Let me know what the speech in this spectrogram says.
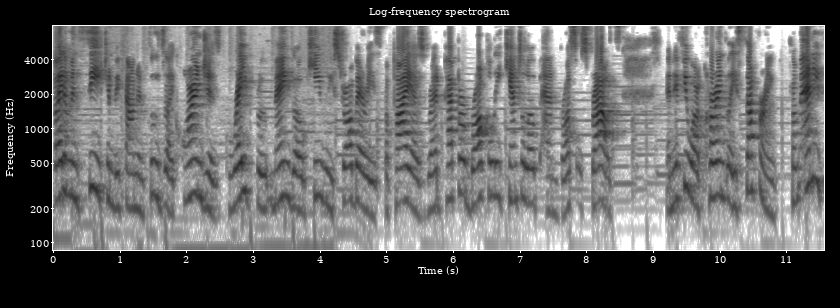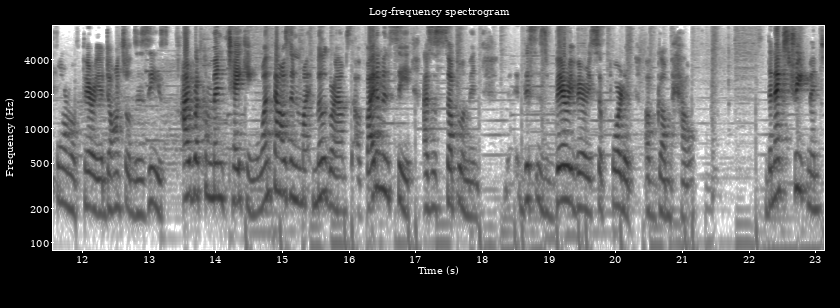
Vitamin C can be found in foods like oranges, grapefruit, mango, kiwi, strawberries, papayas, red pepper, broccoli, cantaloupe, and Brussels sprouts. And if you are currently suffering from any form of periodontal disease, I recommend taking 1000 milligrams of vitamin C as a supplement. This is very, very supportive of gum health. The next treatment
